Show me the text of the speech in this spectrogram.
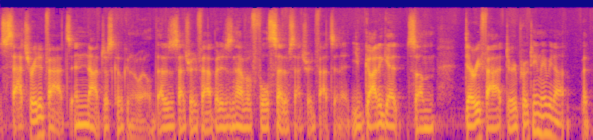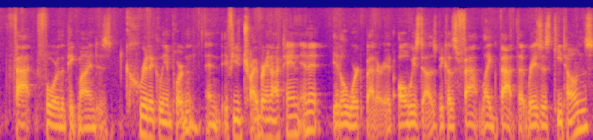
saturated fats and not just coconut oil. That is a saturated fat, but it doesn't have a full set of saturated fats in it. You've got to get some dairy fat, dairy protein, maybe not, but fat for the peak mind is critically important. And if you try brain octane in it, it'll work better. It always does because fat like that that raises ketones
